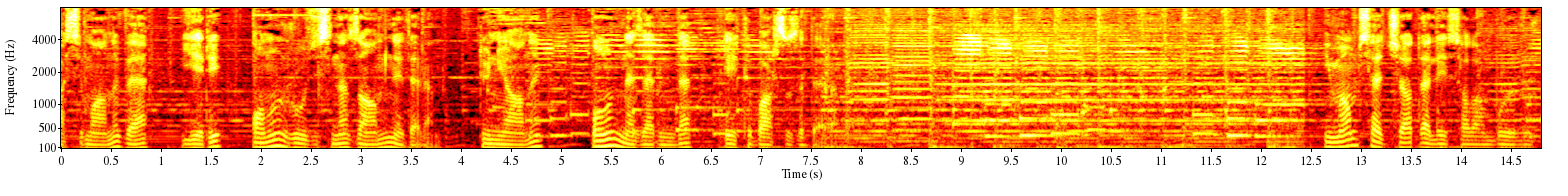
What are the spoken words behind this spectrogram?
Asimanı və yeri onun ruzisinə zamin edərəm. Dünyanı onun nəzərində etibarsız edərəm. İmam Səccad əleyhissalam buyurur,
